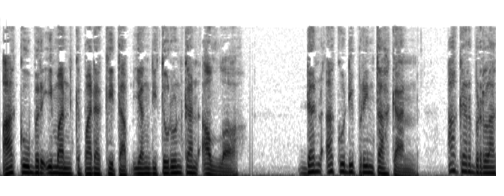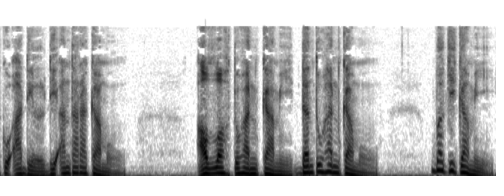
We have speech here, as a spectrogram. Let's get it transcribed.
Aku beriman kepada kitab yang diturunkan Allah dan aku diperintahkan agar berlaku adil di antara kamu. Allah Tuhan kami dan Tuhan kamu. Bagi kami,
